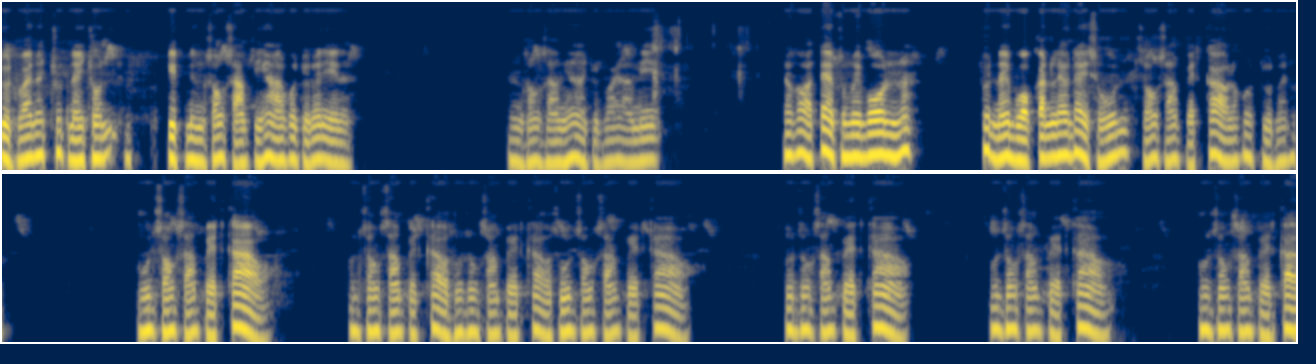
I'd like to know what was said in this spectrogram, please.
จุดไว้นะชุดไหนชนติดหนึ่งสองสามสี่ห้าก็จุดไว้เองนะหนึ่งสองสามสี่ห้าจุดไว้ตามนี้ แล้วก็แต้มสมในบนนะชุดไหนบวกกันแล้วได้ศูนย์สองสามแปดเก้าแล้วก็จุดไว้นะศูนย์สองสามแปดเก้าศูนย์สองสามแปดเก้าศูนย์สองสามแปดเก้าศูนย์สองสามแปดเก้าศูนย์สองสามแปดเก้าศูนย์สองสามแปดเก้า ศูนย์สองสามแปดเก้า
